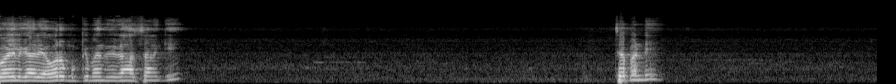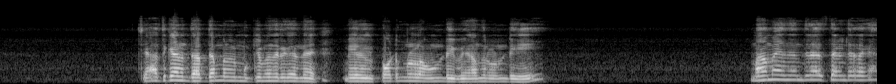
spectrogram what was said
గోయల్ గారు ఎవరు ముఖ్యమంత్రి రాష్ట్రానికి? చెప్పండి. చేతకాని దద్దమ్మల ముఖ్యమంత్రి గారిని మీరు కుటుంబంలో ఉండి మీ అందరూ ఉండి మామయ్య ఎంత రాస్తారంటే అలాగా?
